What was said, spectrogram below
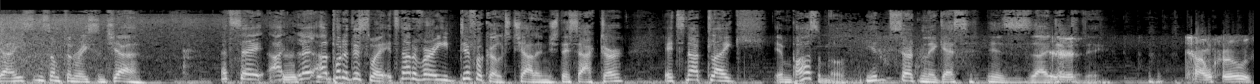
Yeah, he's in something recent. Yeah. Let's say I, let, I'll put it this way: it's not a very difficult challenge. This actor, it's not like impossible. You'd certainly guess his identity. Tom Cruise.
